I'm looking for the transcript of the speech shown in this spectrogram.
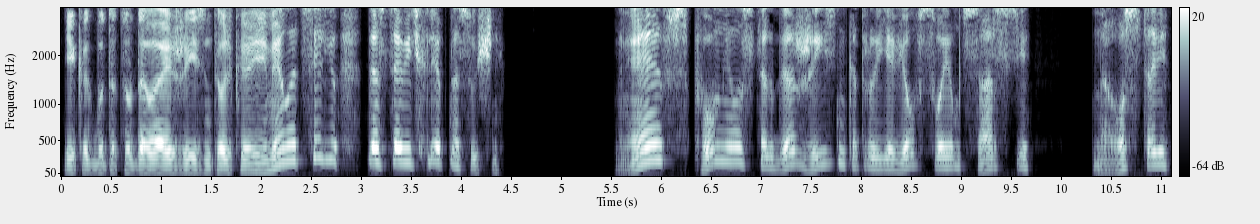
и как будто трудовая жизнь только имела целью доставить хлеб насущный. Мне вспомнилась тогда жизнь, которую я вел в своем царстве на острове,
